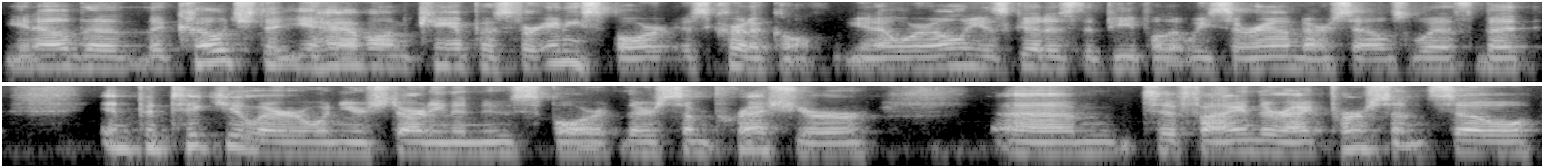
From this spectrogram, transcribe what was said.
You know, the the coach that you have on campus for any sport is critical. You know, we're only as good as the people that we surround ourselves with, but in particular, when you're starting a new sport, there's some pressure um, to find the right person. So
